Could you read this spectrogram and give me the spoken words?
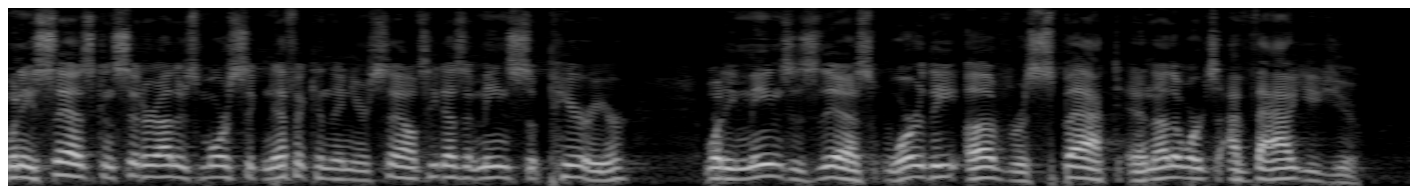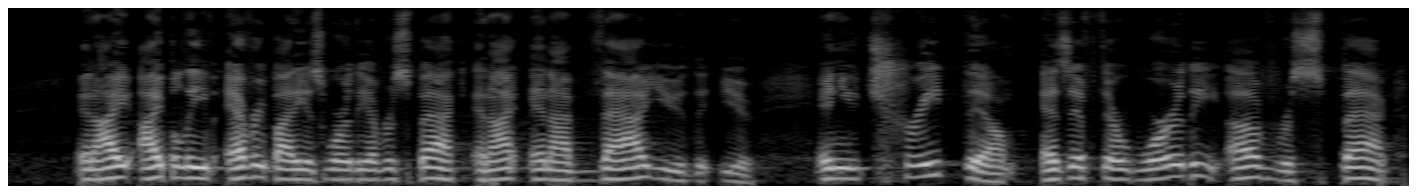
When he says consider others more significant than yourselves, he doesn't mean superior. What he means is this worthy of respect. In other words, I value you. And I, I believe everybody is worthy of respect, and I, and I value that you. And you treat them as if they're worthy of respect.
